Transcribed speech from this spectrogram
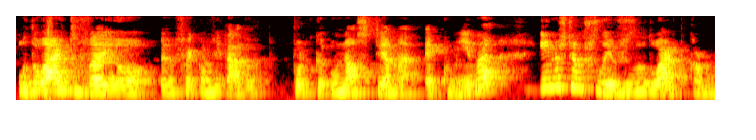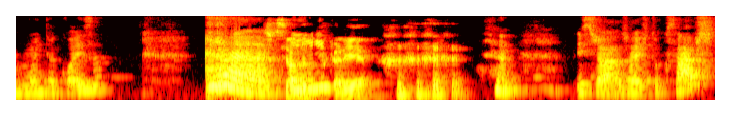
O Duarte veio, eh, foi convidado porque o nosso tema é comida e nos tempos livres o Duarte come muita coisa. Especialmente E- porcaria. Isso já, já és tu que sabes.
